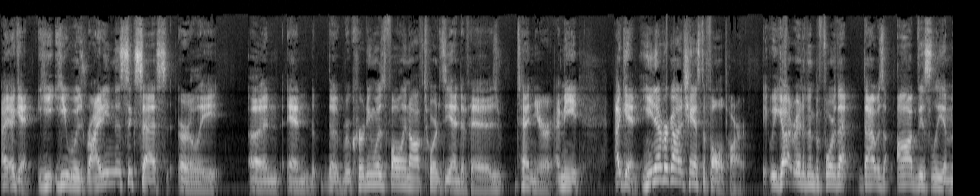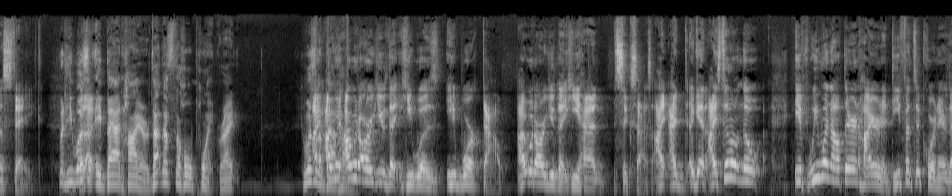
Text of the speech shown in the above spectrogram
I, again, he he was riding the success early, and and the recruiting was falling off towards the end of his tenure. I mean, again, he never got a chance to fall apart. We got rid of him before that. That was obviously a mistake. but he wasn't I- a bad hire. That that's the whole point, right? He wasn't I, a I bad would hire. I would argue that he was he worked out. I would argue that he had success. I, I again I still don't know if we went out there and hired a defensive coordinator that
